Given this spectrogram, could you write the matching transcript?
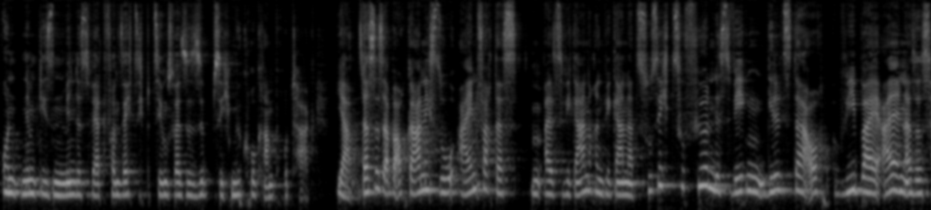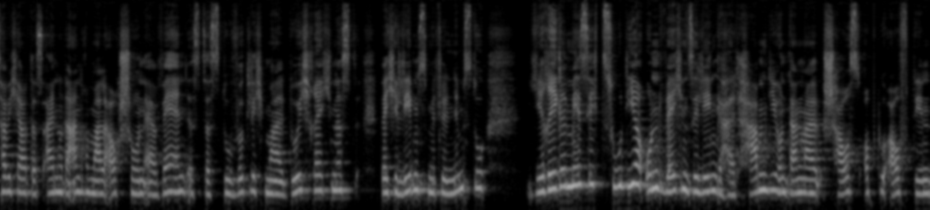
und nimmt diesen Mindestwert von 60 bzw. 70 Mikrogramm pro Tag. Ja, das ist aber auch gar nicht so einfach, das als Veganerin, Veganer zu sich zu führen. Deswegen gilt es da auch wie bei allen, also das habe ich ja das ein oder andere Mal auch schon erwähnt, ist, dass du wirklich mal durchrechnest, welche Lebensmittel nimmst du je regelmäßig zu dir und welchen Selengehalt haben die und dann mal schaust, ob du auf den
